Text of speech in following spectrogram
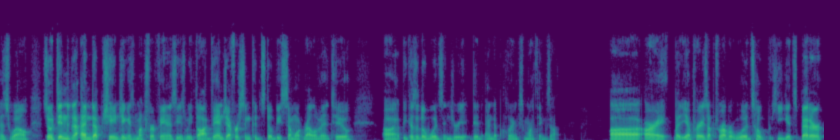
as well. So it didn't end up changing as much for fantasy as we thought. Van Jefferson could still be somewhat relevant too. Uh, because of the Woods injury, it did end up clearing some more things up. Uh, all right, but yeah, prayers up to Robert Woods. Hope he gets better.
